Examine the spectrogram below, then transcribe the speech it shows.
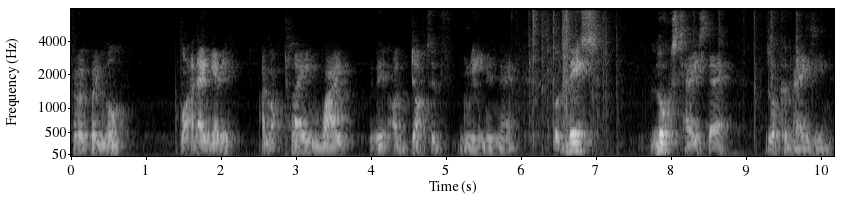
from a Pringle, but I don't get it. I got plain white with a dot of green in there. But this looks tasty, look amazing.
